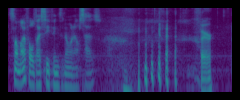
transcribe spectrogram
it's not my fault. I see things that no one else has. fair.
